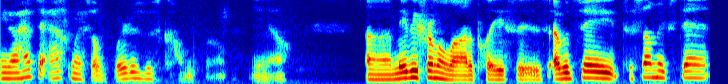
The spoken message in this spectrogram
you know, I have to ask myself, where does this come from? You know, uh, maybe from a lot of places. I would say to some extent,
